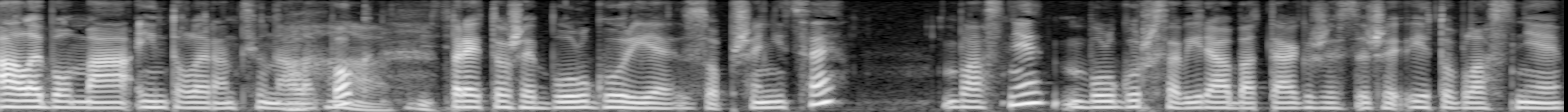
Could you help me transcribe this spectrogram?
alebo má intoleranciu na lepok, Aha, pretože bulgur je zo pšenice, vlastne. Bulgur sa vyrába tak, že, že je to vlastne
